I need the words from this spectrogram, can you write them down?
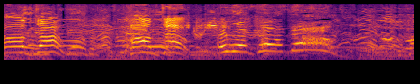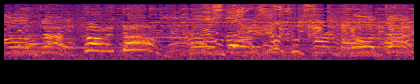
Calm down. Calm down. Everyone calm down. Calm down. Calm it down. Calm down. Calm down.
